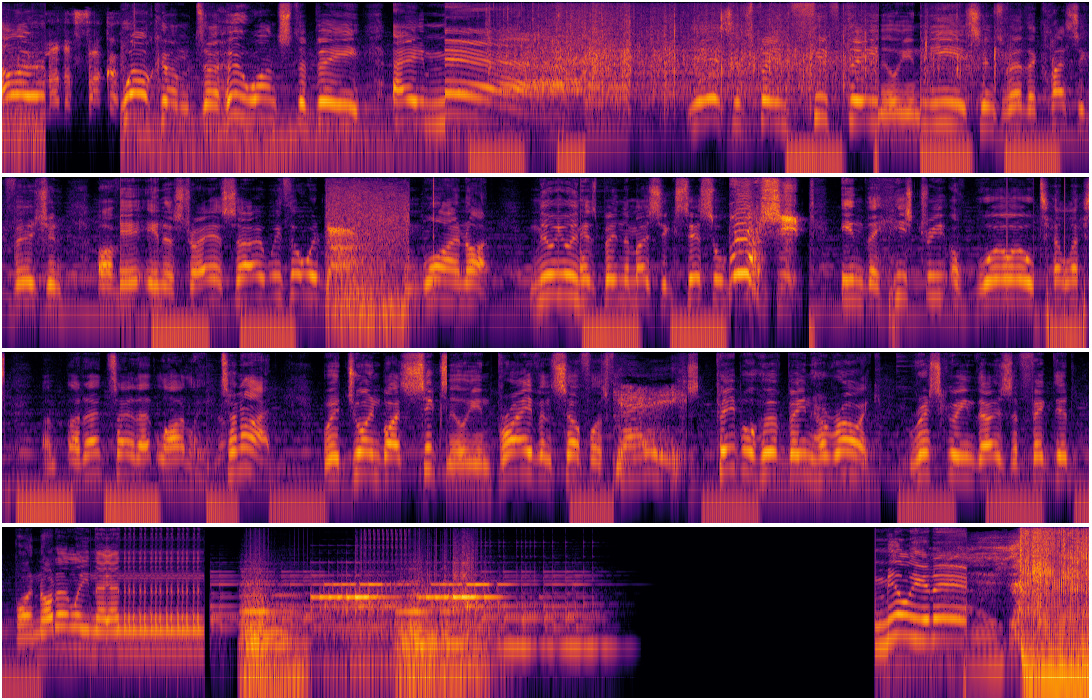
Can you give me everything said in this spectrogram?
Hello, motherfucker. Welcome to Who Wants to Be a Mayor? Yes, it's been 15 million years since we had the classic version of Mayor in Australia, so we thought we'd. Why not? Million has been the most successful Bullshit! in the history of world television. Um, I don't say that lightly. Tonight, we're joined by six million brave and selfless Yay! people who have been heroic, rescuing those affected by not only millionaire.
